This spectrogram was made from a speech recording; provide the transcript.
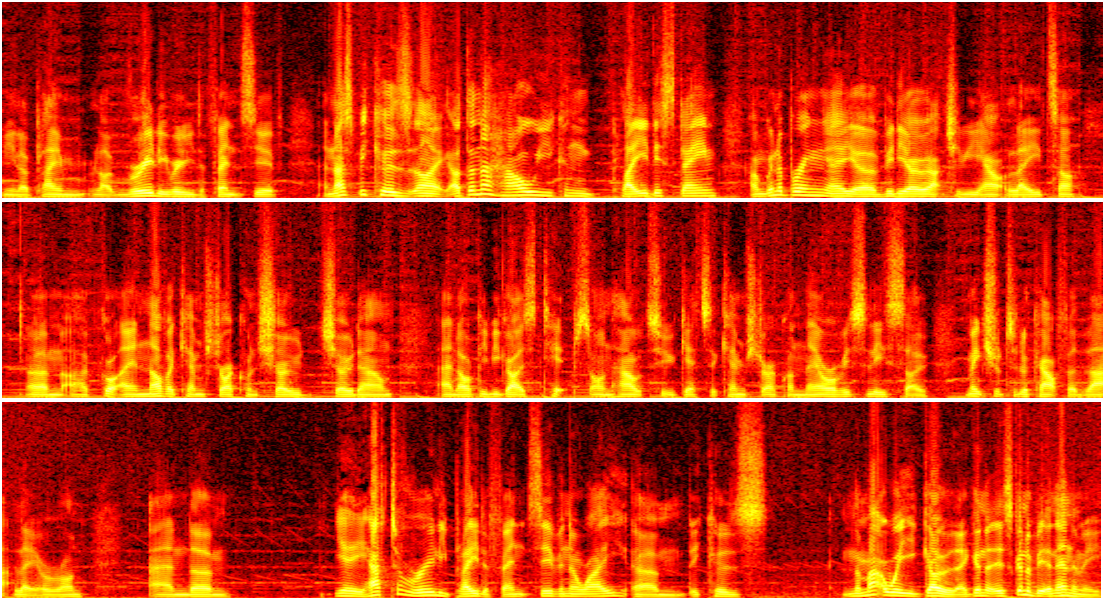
you know playing like really really defensive. And that's because like I don't know how you can play this game. I'm gonna bring a uh, video actually out later. Um, I've got another KEM Strike on show showdown and I'll give you guys tips on how to get a KEM Strike on there obviously. So make sure to look out for that later on. And um, yeah you have to really play defensive in a way um, because no matter where you go, they're gonna it's gonna be an enemy.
